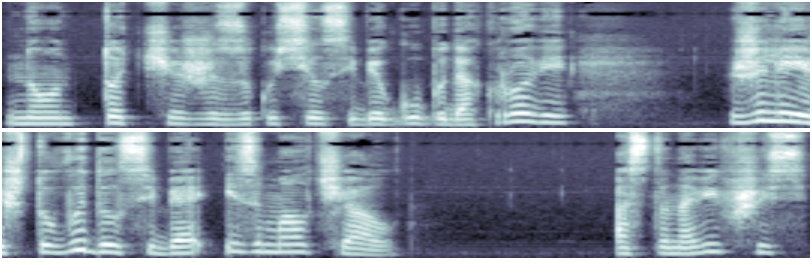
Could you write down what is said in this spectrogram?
Но он тотчас же закусил себе губы до крови, жалея, что выдал себя, и замолчал, остановившись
